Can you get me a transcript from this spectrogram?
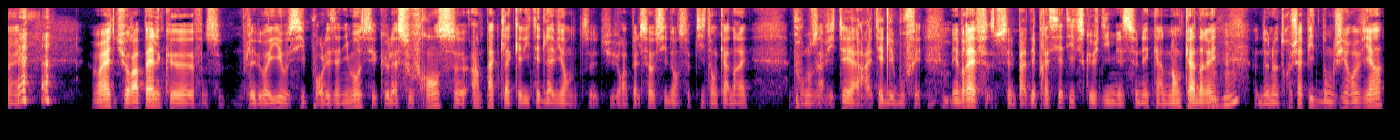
Ouais, tu rappelles que ce plaidoyer aussi pour les animaux, c'est que la souffrance euh, impacte la qualité de la viande. Tu rappelles ça aussi dans ce petit encadré pour nous inviter à arrêter de les bouffer. Mm. Mais bref, ce n'est pas dépréciatif ce que je dis, mais ce n'est qu'un encadré mm-hmm. de notre chapitre, donc j'y reviens.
